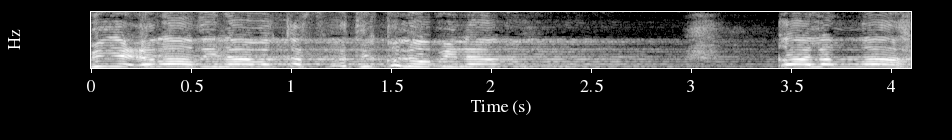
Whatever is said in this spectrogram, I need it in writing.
بإعراضنا وقسوة قلوبنا. قال الله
